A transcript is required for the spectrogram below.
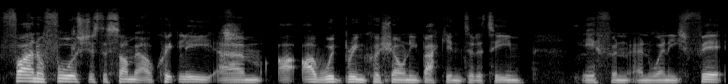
Final thoughts, just to sum it up quickly. Um, I, I, would bring Koscielny back into the team if and, and when he's fit.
